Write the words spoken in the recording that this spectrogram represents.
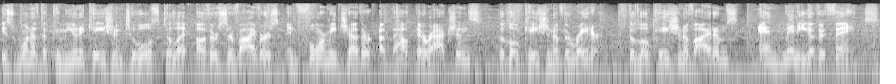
is one of the communication tools to let other survivors inform each other about their actions, the location of the raider, the location of items, and many other things.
